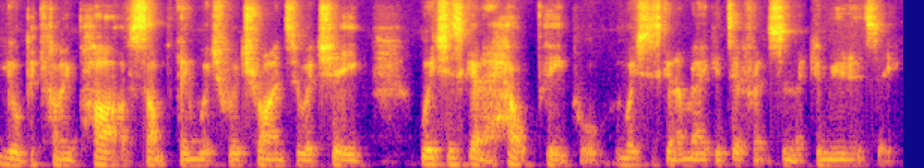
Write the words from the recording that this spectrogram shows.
you're becoming part of something which we're trying to achieve which is going to help people and which is going to make a difference in the community.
